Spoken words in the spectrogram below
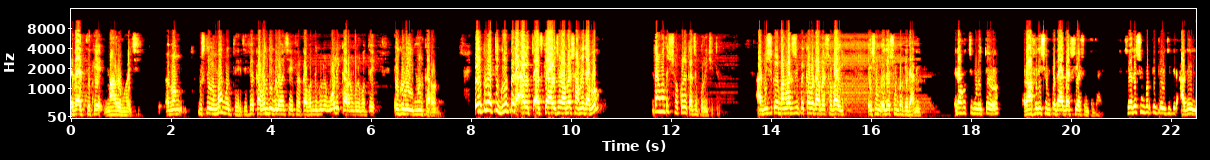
হেদায়ত থেকে মাহরুম হয়েছি। এবং মুসলিম উম্মার মধ্যে যে ফেরকাবন্দি গুলো হয়েছে, এই ফেরকাবন্দি গুলোর মৌলিক কারণগুলোর মধ্যে এগুলোই মূল কারণ। এরকম একটি গ্রুপের আজকে আলোচনা আমরা সামনে যাব। এটা আমাদের সকলের কাছে পরিচিত। আর বিশেষ করে বাংলাদেশের প্রেক্ষাপটে আমরা সবাই এই এদের সম্পর্কে জানি। এটা হচ্ছে মূলত রাফিদি সম্প্রদায় বা শিয়া সম্প্রদায়। শিয়াদের সম্পর্কে পরিচিতির আগেই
